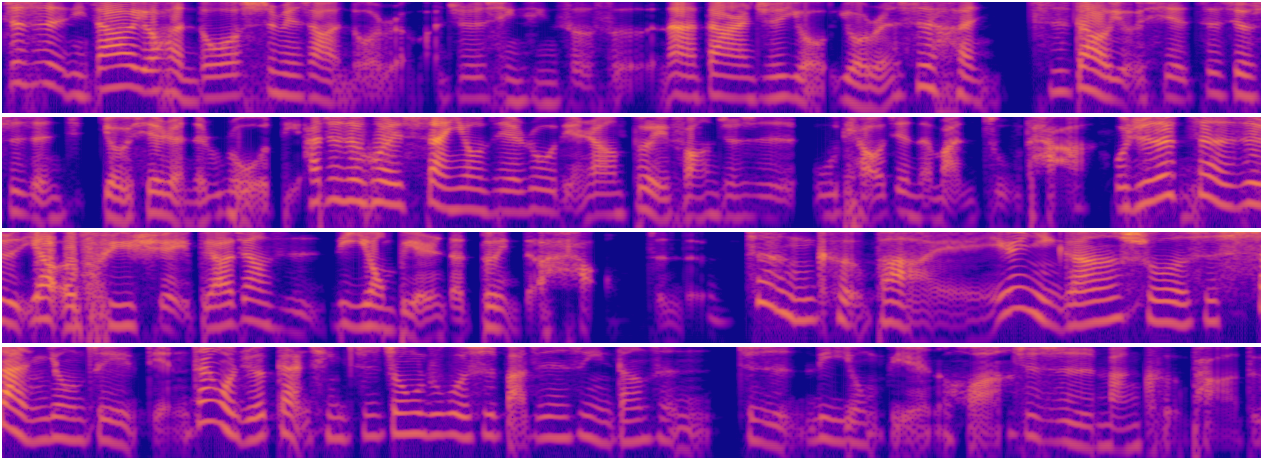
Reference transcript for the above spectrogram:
就是你知道有很多市面上很多人嘛，就是形形色色的。那当然就是有有人是很知道有一些这就是人有一些人的弱点，他就是会善用这些弱点让对方就是无条件的满足他。我觉得真的是要 appreciate，不要这样子利用别人的对你的好。真的，这很可怕哎，因为你刚刚说的是善用这一点，但我觉得感情之中，如果是把这件事情当成就是利用别人的话，就是蛮可怕的。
